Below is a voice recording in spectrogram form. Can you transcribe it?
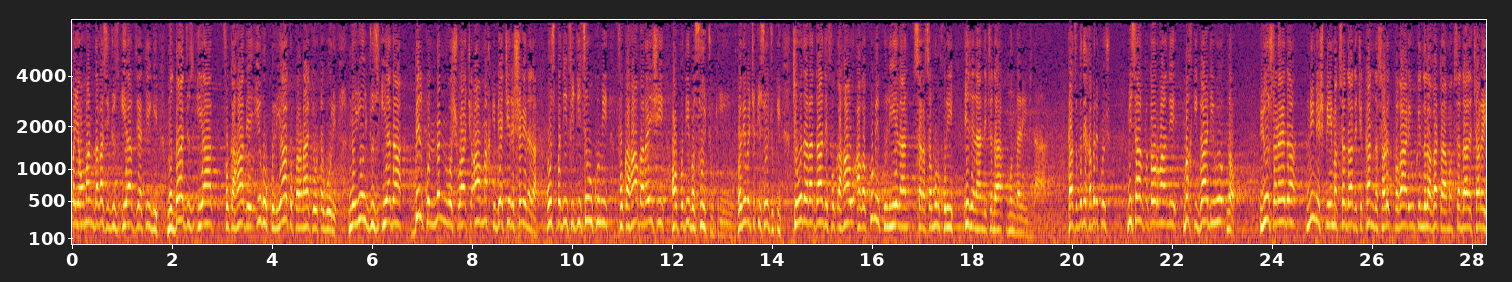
فیوما دغسی جزئیات زیاتیږي نو دا جزئیات فقها د ایغو کلیاتو پر رڼا کې ورته ګوري نو یو جزئیه ده بالکل نن وشوه چې آ مخکې بیا چیرې شوې نه ده اوس په دې فقهي څه حکمي فقها به راشي او په دې به سوچ وکړي په دې به چکې سوچ وکړي چې ودره دا د فقهاو هغه کومې کلیې لان سره سمون خوري هغې لاندې چې دا مندرج ده تاسو په دې خبرې پوه مثال په طور باندې مخکې ګاډي و نو يو سړی ده نيمې شپې مقصد دا ده چې کنده سړک په غاړې وکيندله غټه مقصد دا ده چرۍ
